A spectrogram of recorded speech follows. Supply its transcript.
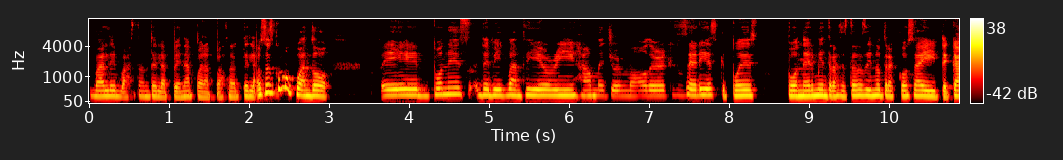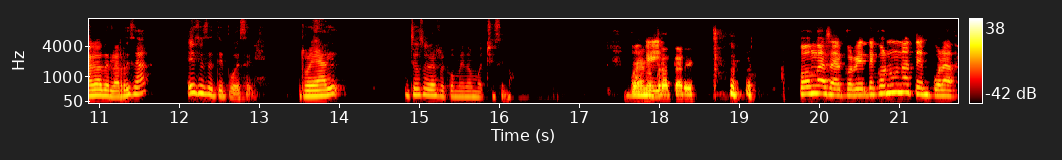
vale bastante la pena para pasártela. O sea, es como cuando eh, pones The Big Bang Theory, How Met Your Mother, que son series que puedes poner mientras estás haciendo otra cosa y te cagas de la risa, es ese tipo de serie. Real, yo se las recomiendo muchísimo. Bueno, trataré. Póngase al corriente con una temporada.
